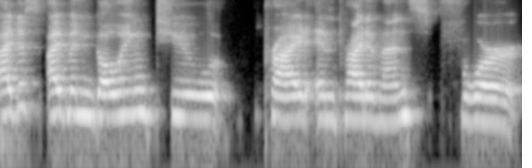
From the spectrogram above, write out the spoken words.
I just I've been going to Pride and Pride events for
